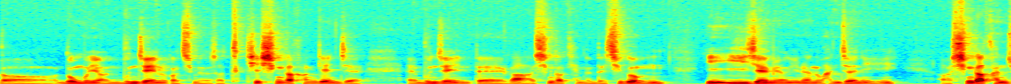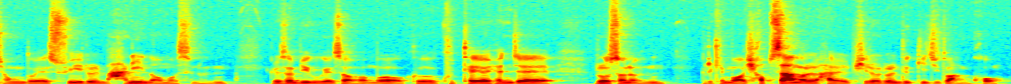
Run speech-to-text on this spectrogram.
어, 노무현, 문재인을 거치면서 특히 심각한 게 이제 에, 문재인 때가 심각했는데 지금 이 이재명이는 완전히 어, 심각한 정도의 수위를 많이 넘어서는 그래서 미국에서 뭐 그 구태여 현재로서는 그렇게 뭐 협상을 할 필요를 느끼지도 않고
